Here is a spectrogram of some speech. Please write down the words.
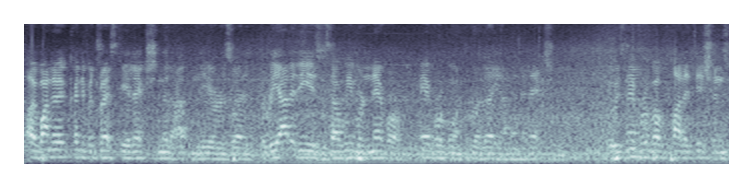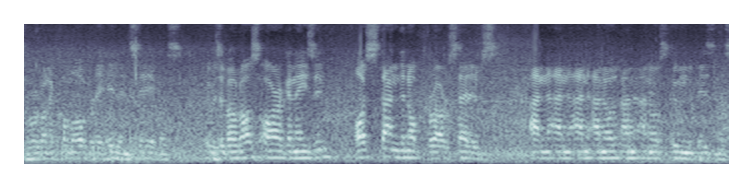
I want to kind of address the election that happened here as well. The reality is, is that we were never, ever going to rely on an election. It was never about politicians who were going to come over the hill and save us. It was about us organising, us standing up for ourselves, and, and, and, and, and, and us doing the business.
